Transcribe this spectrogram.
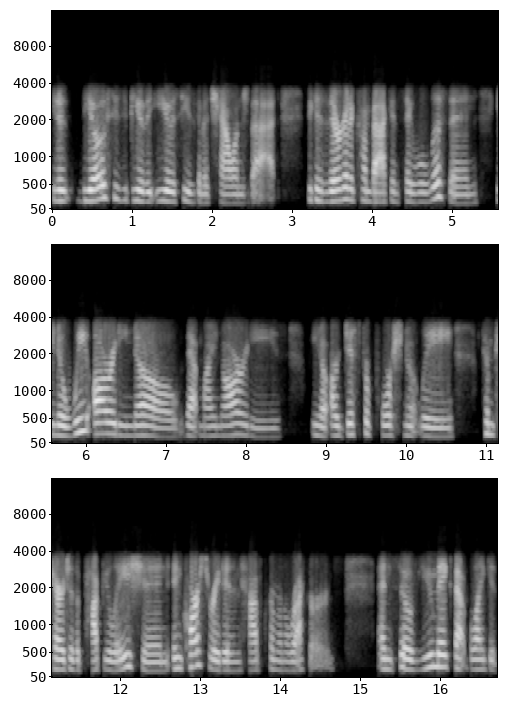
you know, the OCCP or the EOC is going to challenge that because they're going to come back and say, well, listen, you know, we already know that minorities, you know, are disproportionately compared to the population incarcerated and have criminal records. And so if you make that blanket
